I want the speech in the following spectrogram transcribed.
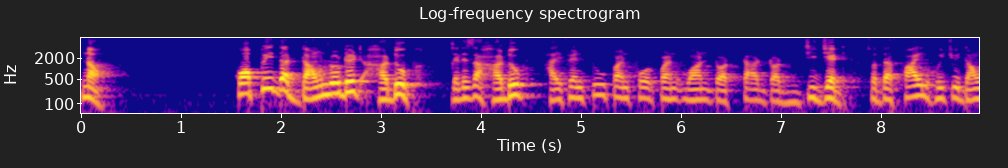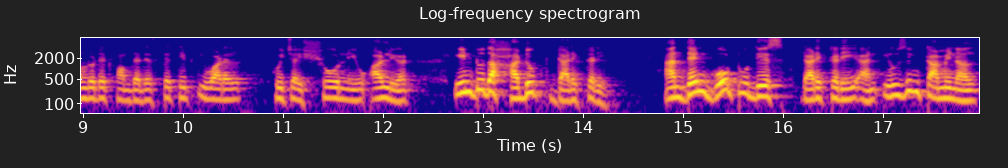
Now copy the downloaded hadoop that is a hadoop hyphen 2.4.1.tar.gz. So, the file which we downloaded from the respective URL which I shown you earlier into the hadoop directory and then go to this directory and using terminal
